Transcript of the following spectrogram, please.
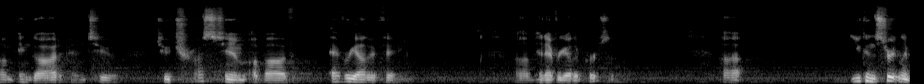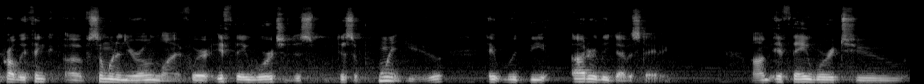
um, in God and to, to trust Him above every other thing um, and every other person. Uh, you can certainly probably think of someone in your own life where if they were to dis- disappoint you, it would be utterly devastating. Um, if they were to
